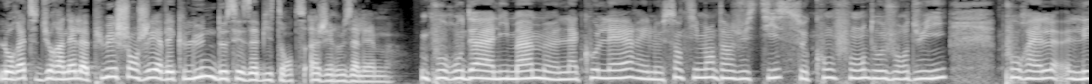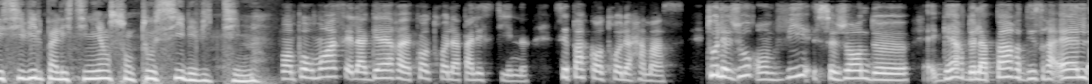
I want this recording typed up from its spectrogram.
Laurette Duranel a pu échanger avec l'une de ses habitantes à Jérusalem. Pour Ouda Al-Imam, la colère et le sentiment d'injustice se confondent aujourd'hui. Pour elle, les civils palestiniens sont aussi les victimes. pour moi, c'est la guerre contre la Palestine. C'est pas contre le Hamas tous les jours, on vit ce genre de guerre de la part d'Israël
